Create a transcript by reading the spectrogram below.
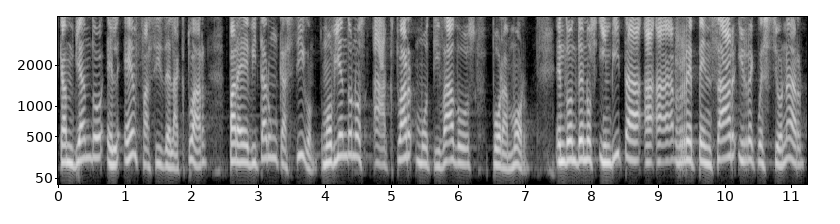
cambiando el énfasis del actuar para evitar un castigo, moviéndonos a actuar motivados por amor, en donde nos invita a, repensar y recuestionar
